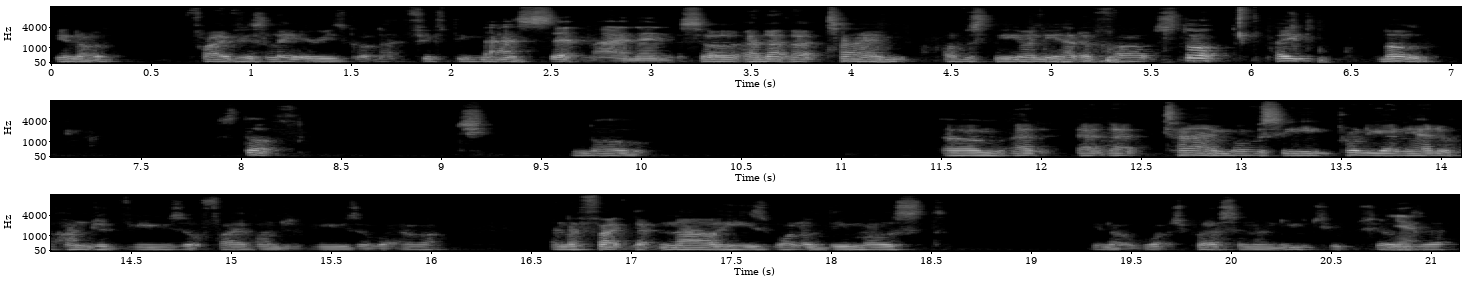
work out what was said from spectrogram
you know, five years later he's got like fifty million. That's it, man. And So, and at that time, obviously, he only had a file. Stop. Hey, no. Stop. No. Um, at, at that time, obviously, he probably only had 100 views or 500 views or whatever. And the fact that now he's one of the most, you know, watched person on YouTube shows Yeah. that,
